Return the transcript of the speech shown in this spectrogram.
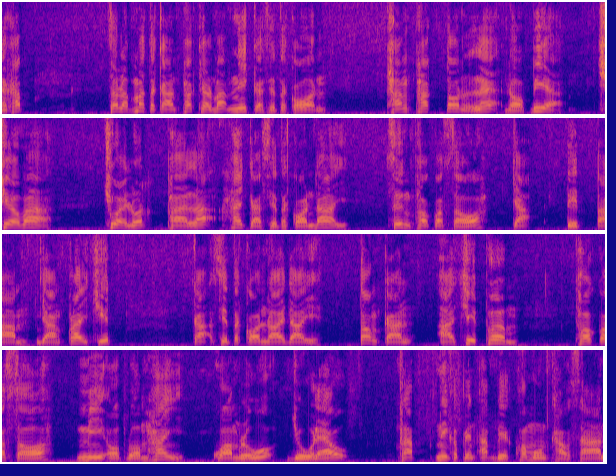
นะครับสำหรับมาตรการพักชำระนี้เกษตรกร ทั้งพักต้นและดอกเบี้ย เชื่อว่าช่วยลดภาระให้เกษตรกรได้ ซึ่งทกสจะติดตามอย่างใกล้ชิด เกษตรกรรายใด ต้องการอาชีพเพิ่มทกสมีอบรมให้ความรู้อยู่แล้ว ครับนี่ก็เป็นอัปเดตข้อมูลข่าวสาร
